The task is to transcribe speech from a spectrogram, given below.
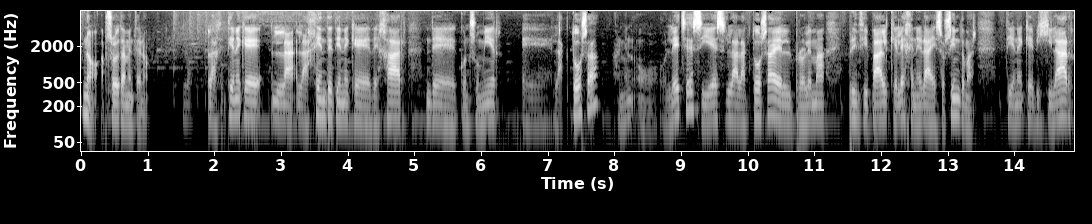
No, absolutamente no. No. La, tiene que, la, la gente tiene que dejar de consumir eh, lactosa o, o leche si es la lactosa el problema principal que le genera esos síntomas. Tiene que vigilar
